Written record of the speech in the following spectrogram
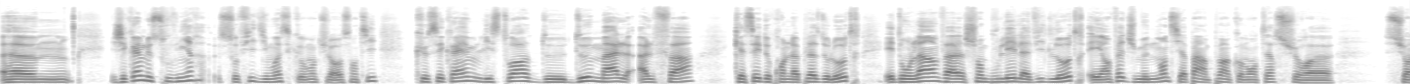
J'ai quand même le souvenir, Sophie, dis-moi comment tu l'as ressenti, que c'est quand même l'histoire de deux mâles alpha qui essayent de prendre la place de l'autre et dont l'un va chambouler la vie de l'autre. Et en fait, je me demande s'il n'y a pas un peu un commentaire sur... euh, sur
